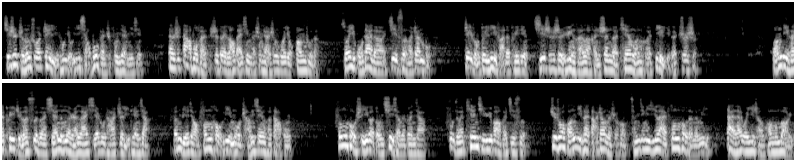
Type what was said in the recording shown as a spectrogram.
其实只能说这里头有一小部分是封建迷信，但是大部分是对老百姓的生产生活有帮助的。所以古代的祭祀和占卜，这种对历法的推定，其实是蕴含了很深的天文和地理的知识。皇帝还推举了四个贤能的人来协助他治理天下，分别叫封后、立木、长仙和大红。封后是一个懂气象的专家。负责天气预报和祭祀。据说皇帝在打仗的时候，曾经依赖丰厚的能力带来过一场狂风暴雨，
